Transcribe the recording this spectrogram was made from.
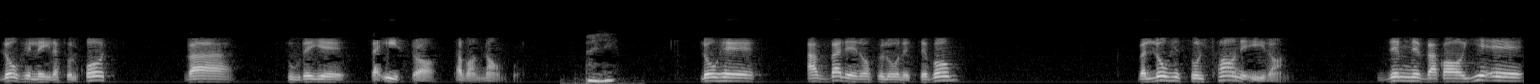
لوح لیلت القدس و سوره رئیس را توان نام برد. بله. لوح اول ناپلون سوم و لوح سلطان ایران. ضمن وقایع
